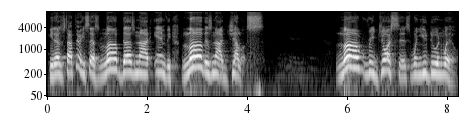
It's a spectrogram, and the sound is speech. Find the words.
He doesn't stop there. He says, Love does not envy. Love is not jealous. Love rejoices when you're doing well.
